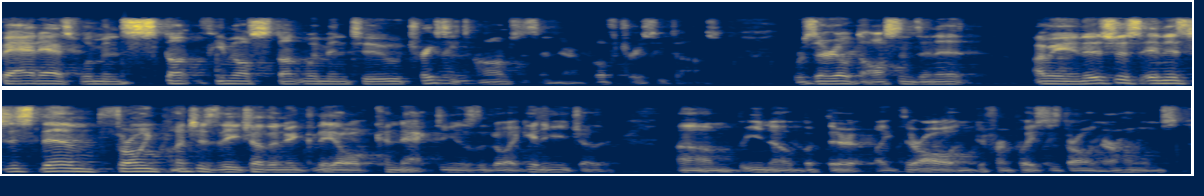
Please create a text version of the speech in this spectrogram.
badass women, stunt female stunt women too. Tracy Mhm. Thoms is in there. I love Tracy Thoms. Rosario Dawson's in it. I mean, it's just and it's just them throwing punches at each other and they, they all connect. You know, so they're like hitting each other. Um, but, you know, but they're like they're all in different places. They're all in their homes.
